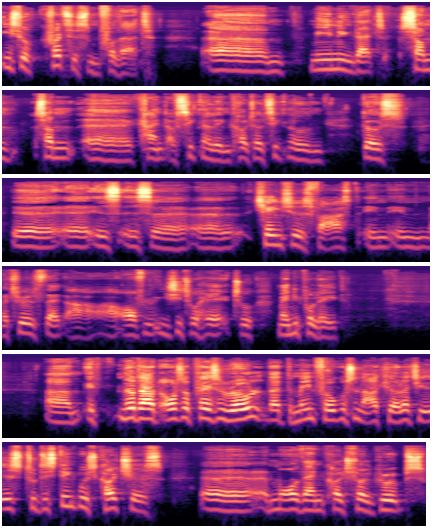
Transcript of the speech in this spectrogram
isochrestism for that um, meaning that some some uh, kind of signaling, cultural signaling, goes uh, uh is is uh, uh, changes fast in in materials that are, are often easy to to manipulate. Um, it no doubt also plays a role that the main focus in archaeology is to distinguish cultures more than cultural groups.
